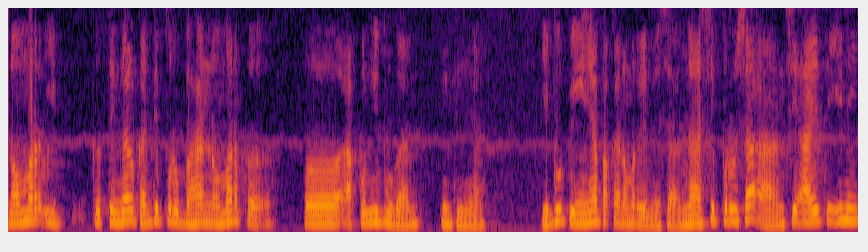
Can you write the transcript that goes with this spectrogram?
nomor ibu, tinggal ganti perubahan nomor ke ke akun ibu kan intinya ibu pinginnya pakai nomor Indonesia nah si perusahaan si IT ini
